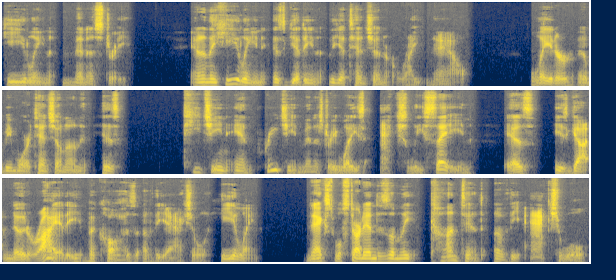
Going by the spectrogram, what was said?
healing ministry. And the healing is getting the attention right now. Later, it'll be more attention on his teaching and preaching ministry, what he's actually saying, as he's got notoriety because of the actual healing. Next, we'll start into some of the content of the actual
